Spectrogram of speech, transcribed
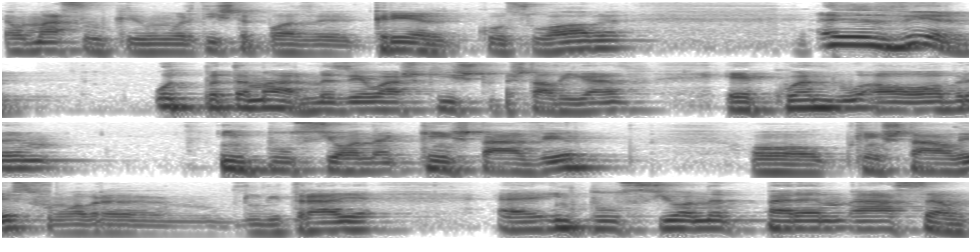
É o máximo que um artista pode querer com a sua obra. Haver outro patamar, mas eu acho que isto está ligado, é quando a obra impulsiona quem está a ver ou quem está a ler, se for uma obra literária, impulsiona para a ação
